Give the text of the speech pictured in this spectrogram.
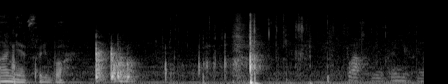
А, ні, судьба. Пахне, конечно.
